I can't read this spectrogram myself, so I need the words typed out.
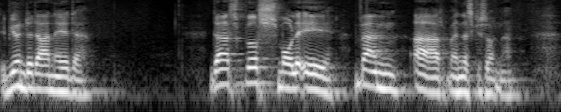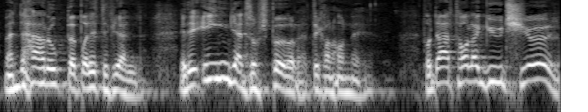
Det begynner der nede. Der spørsmålet er hvem er menneskesønnen? Men der oppe på dette fjellet er det ingen som spør etter hvem han er. For der taler Gud sjøl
